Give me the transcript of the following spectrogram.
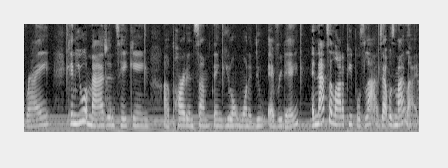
right? Can you imagine taking a part in something you don't want to do every day? And that's a lot of people's lives. That was my life,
